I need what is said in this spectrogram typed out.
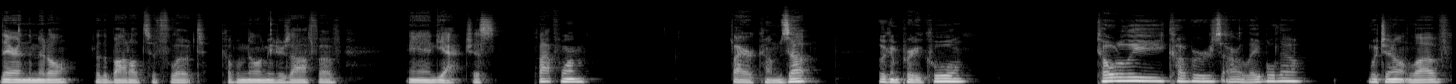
there in the middle for the bottle to float a couple millimeters off of. And yeah, just platform. Fire comes up, looking pretty cool. Totally covers our label though, which I don't love.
